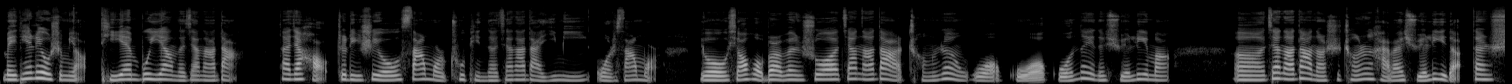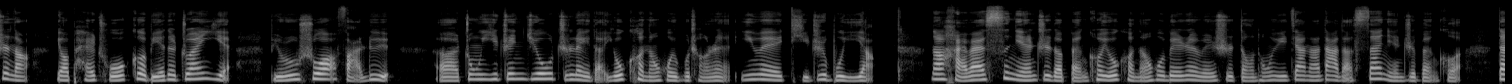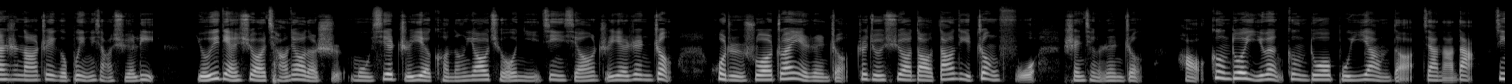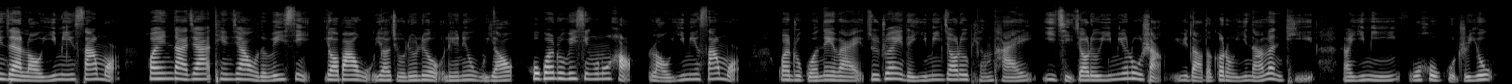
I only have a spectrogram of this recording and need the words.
每天六十秒，体验不一样的加拿大。大家好，这里是由 Summer 出品的加拿大移民，我是 Summer。有小伙伴问说，加拿大承认我国国内的学历吗？嗯，加拿大呢是承认海外学历的，但是呢要排除个别的专业，比如说法律、呃中医针灸之类的，有可能会不承认，因为体制不一样。那海外四年制的本科有可能会被认为是等同于加拿大的三年制本科，但是呢，这个不影响学历。有一点需要强调的是，某些职业可能要求你进行职业认证，或者说专业认证，这就需要到当地政府申请认证。好，更多疑问，更多不一样的加拿大，尽在老移民 summer。欢迎大家添加我的微信幺八五幺九六六零零五幺，或关注微信公众号老移民 summer。关注国内外最专业的移民交流平台，一起交流移民路上遇到的各种疑难问题，让移民无后顾之忧。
